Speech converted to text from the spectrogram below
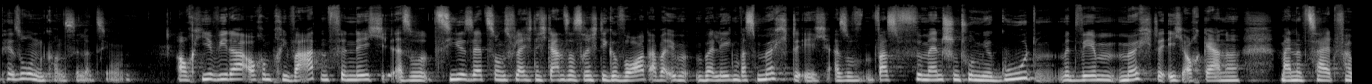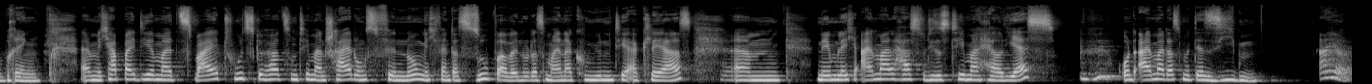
Personenkonstellation. Auch hier wieder, auch im Privaten finde ich, also Zielsetzung ist vielleicht nicht ganz das richtige Wort, aber überlegen, was möchte ich? Also was für Menschen tun mir gut? Mit wem möchte ich auch gerne meine Zeit verbringen? Ähm, ich habe bei dir mal zwei Tools gehört zum Thema Entscheidungsfindung. Ich fände das super, wenn du das meiner Community erklärst. Ja. Ähm, nämlich einmal hast du dieses Thema Hell Yes mhm. und einmal das mit der Sieben. Ah ja.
